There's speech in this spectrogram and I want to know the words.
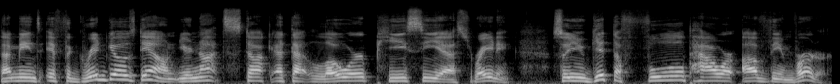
That means if the grid goes down, you're not stuck at that lower PCS rating. So you get the full power of the inverter.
